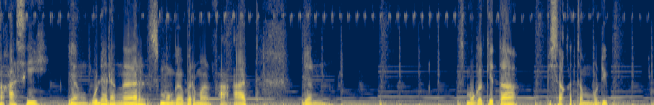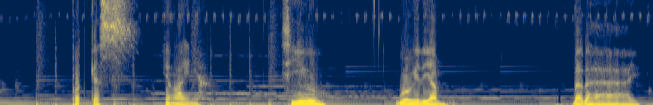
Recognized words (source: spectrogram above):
makasih yang udah dengar, semoga bermanfaat dan semoga kita bisa ketemu di podcast yang lainnya. See you. Gue William. Bye bye.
